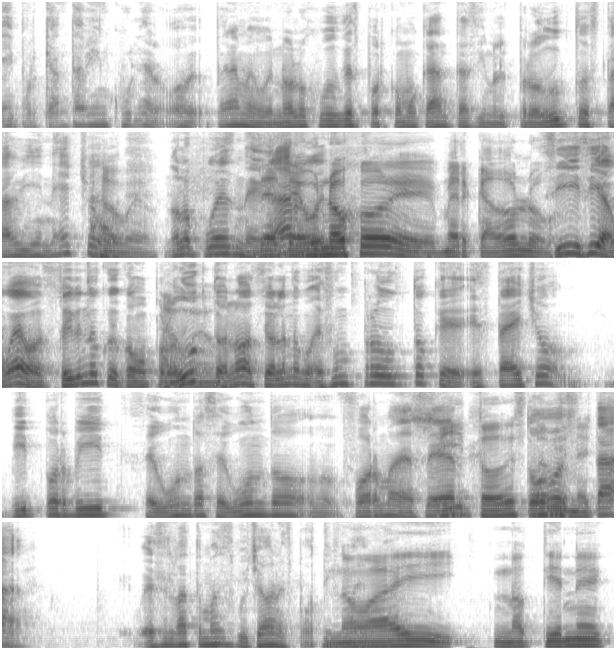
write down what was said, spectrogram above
hey, ¿por qué canta bien culero? Oye, espérame, güey, no lo juzgues por cómo canta, sino el producto está bien hecho, Ah, güey. No lo puedes negar, Desde güey. un ojo de mercadólogo. Sí, sí, a huevo. Estoy viendo como producto, huevo. ¿no? Estoy hablando, es un producto que está hecho beat por beat, segundo a segundo, forma de hacer. Sí, todo está bien está- Es el vato más escuchado en Spotify. No hay, no tiene,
